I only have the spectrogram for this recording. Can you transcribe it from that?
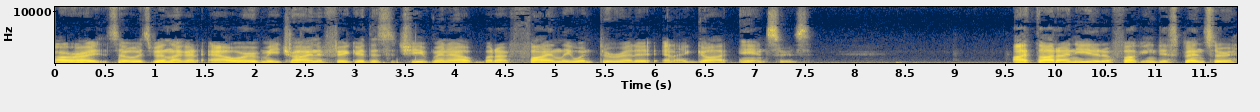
Alright, so it's been like an hour of me trying to figure this achievement out, but I finally went to Reddit and I got answers. I thought I needed a fucking dispenser,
